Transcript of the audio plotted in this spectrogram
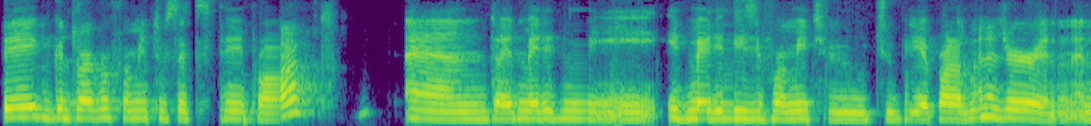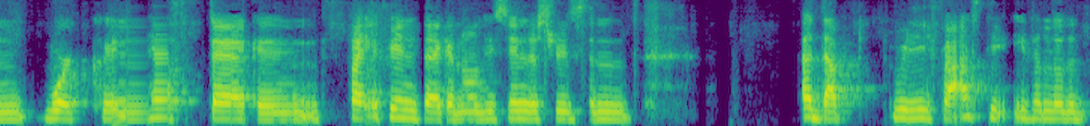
big driver for me to succeed in product. And it made it me it made it easy for me to to be a product manager and, and work in health tech and fintech and all these industries and adapt really fast even though the,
